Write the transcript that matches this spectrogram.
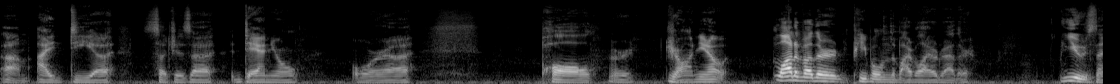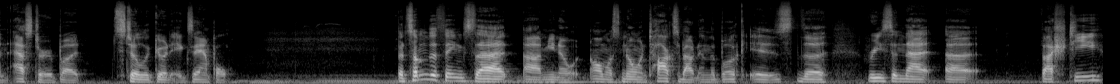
um, idea, such as uh, Daniel or uh, Paul or John. You know, a lot of other people in the Bible I would rather use than Esther, but still a good example. But some of the things that um, you know almost no one talks about in the book is the reason that uh, Vashti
